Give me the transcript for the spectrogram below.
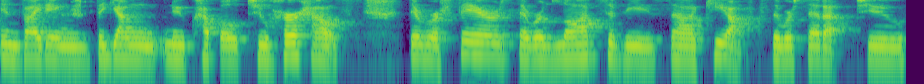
inviting the young new couple to her house. There were fairs, there were lots of these uh, kiosks that were set up to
